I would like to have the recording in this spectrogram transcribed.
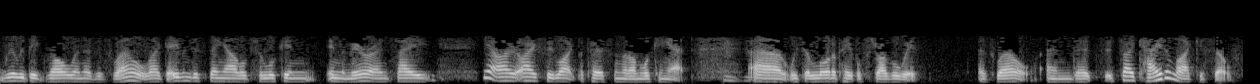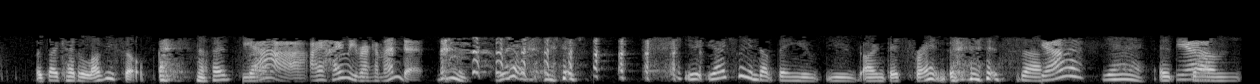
really big role in it as well. Like even just being able to look in in the mirror and say, yeah, I, I actually like the person that I'm looking at, mm-hmm. uh, which a lot of people struggle with as well. And it's it's okay to like yourself it's okay to love yourself. no, yeah, I highly recommend it. Mm, yeah. you, you actually end up being your, your own best friend. it's uh, yeah, yeah. It's yeah. um,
